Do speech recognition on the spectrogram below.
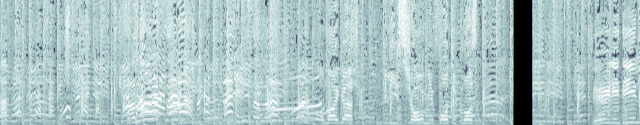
ha. Salla ulan salla. Bakın böyle. Salla. Oh my god. Please show me water closet. Öyle değil.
